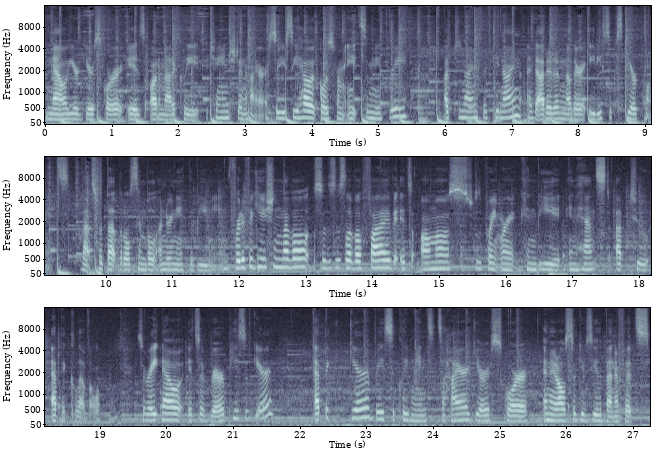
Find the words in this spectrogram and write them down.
Now your gear score is automatically changed and higher. So you see how it goes from 873 up to 959. I've added another 86 gear points. That's what that little symbol underneath the B means. Fortification level, so this is level 5. It's almost to the point where it can be enhanced up to epic level. So right now it's a rare piece of gear. Epic gear basically means it's a higher gear score and it also gives you the benefits,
